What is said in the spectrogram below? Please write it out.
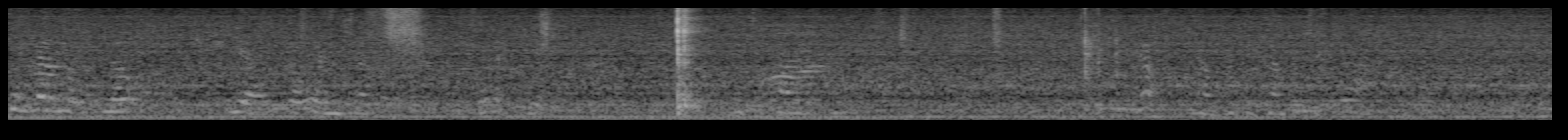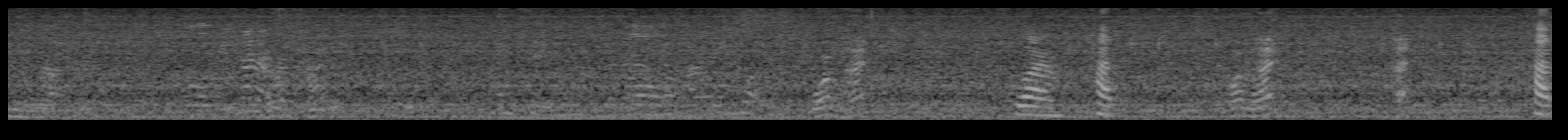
chúng ta một lớp giờ cậu hình sao rất là nhiều Warm hot. Warm hot. Warm hot. Hot. Hot.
